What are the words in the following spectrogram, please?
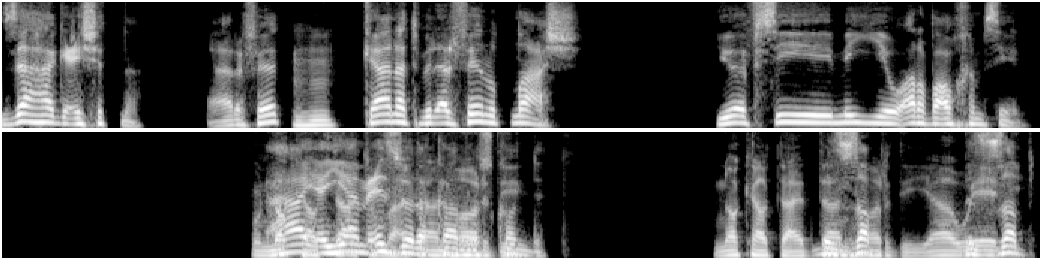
زهق عيشتنا. عرفت؟ م- كانت بال 2012 UFC 154 هاي أيام عزه لكارلوس كونديت knockout تاع دان هاردي يا ويلي. بالضبط.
